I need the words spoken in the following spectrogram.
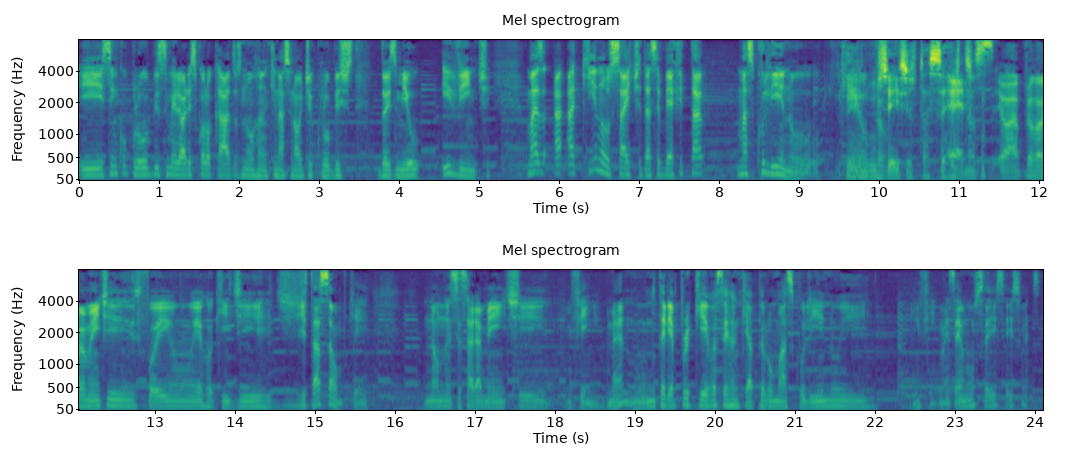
E cinco clubes melhores colocados no ranking nacional de clubes 2020. Mas a, aqui no site da CBF tá masculino. Que eu, não sei se isso tá certo. É, não, eu, ah, provavelmente foi um erro aqui de, de digitação, porque não necessariamente, enfim, né? Não, não teria por que você ranquear pelo masculino e. Enfim, mas aí eu não sei se é isso mesmo.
